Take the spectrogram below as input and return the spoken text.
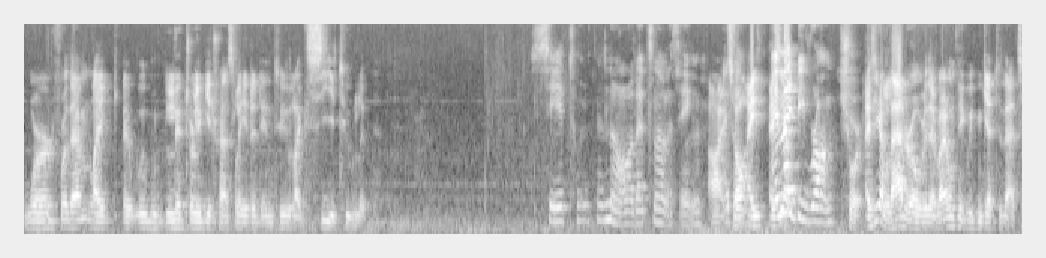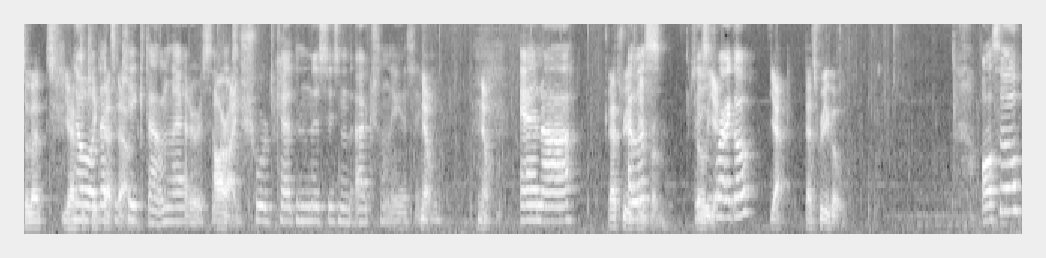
word for them, like, it would literally be translated into like sea tulip. Sea tulip? No, that's not a thing. Alright, so think- I- I I see- might be wrong. Sure. I see a ladder over there, but I don't think we can get to that. So that's you have no, to kick that down. No, that's that a down. kick down ladder, so All that's a shortcut, and this isn't actually a thing. No, no, And uh, that's where I you came was- from. So this is yeah, where I go. yeah, that's where you go. Also,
